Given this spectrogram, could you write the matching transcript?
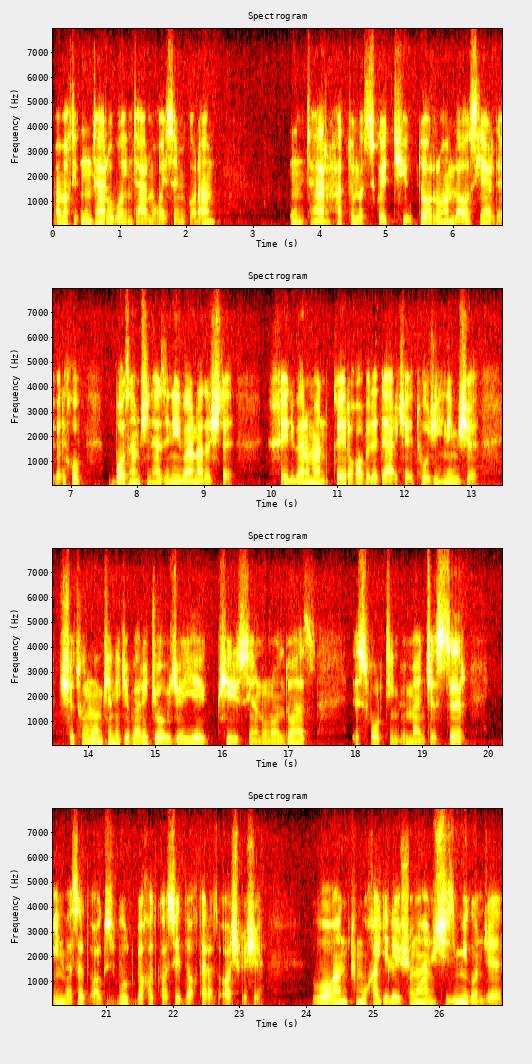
من وقتی اون طرح رو با این طرح مقایسه می‌کنم اون طرح حتی لاستیک های تیوبدار رو هم لحاظ کرده. ولی خب باز همچین هزینه بر نداشته. خیلی برای من غیر قابل درکه توجیه نمیشه. چطور ممکنه که برای جابجایی کریستیان رونالدو از اسپورتینگ به منچستر این وسط آگزبورگ بخواد کاسه داغتر از آش بشه. واقعا تو مخیله شما همچین چیزی میگنجه.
